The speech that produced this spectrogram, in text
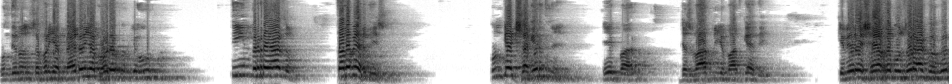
ان دنوں سفر یا پیدل یا گھوڑے پر یا اونٹ پر۔ تین بر اعظم طلب حدیث۔ ان کے ایک شاگرد نے ایک بار جذبات میں یہ بات کہہ دی کہ میرے شیخ ابو ذرا کو اگر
